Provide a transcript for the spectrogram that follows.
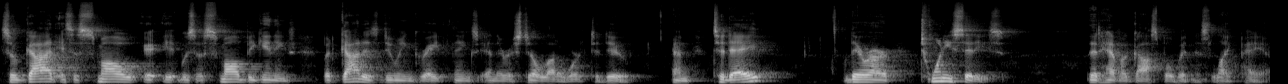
So God, it's a small, it, it was a small beginnings, but God is doing great things, and there is still a lot of work to do. And today, there are 20 cities that have a gospel witness like Peja,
